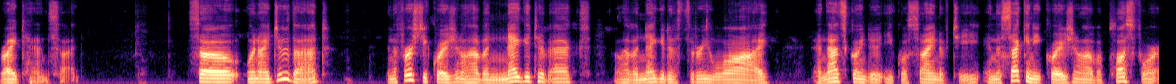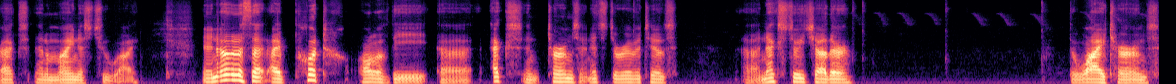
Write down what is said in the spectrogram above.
right-hand side. So when I do that, in the first equation, I'll have a negative x I'll have a negative 3y, and that's going to equal sine of t. In the second equation, I'll have a plus 4x and a minus 2y. And notice that I put all of the uh, x in terms and its derivatives uh, next to each other. The y terms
